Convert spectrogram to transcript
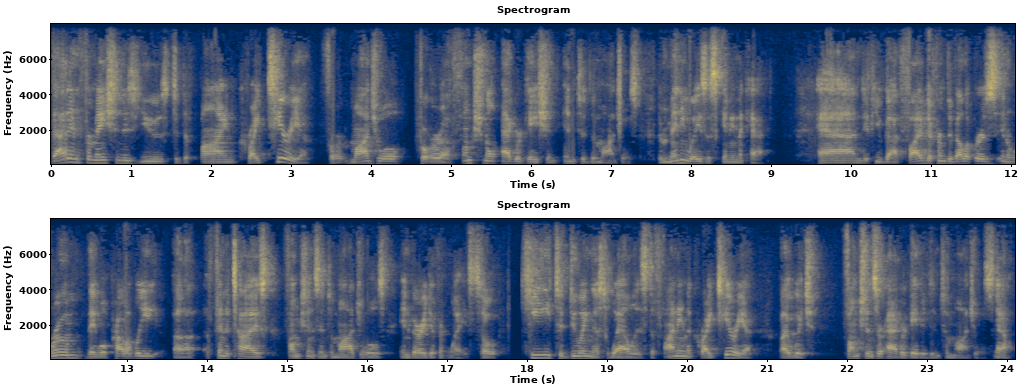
That information is used to define criteria for module for uh, functional aggregation into the modules. There are many ways of skinning the cat. And if you've got five different developers in a room, they will probably uh, affinitize functions into modules in very different ways. So key to doing this well is defining the criteria by which functions are aggregated into modules. Now,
